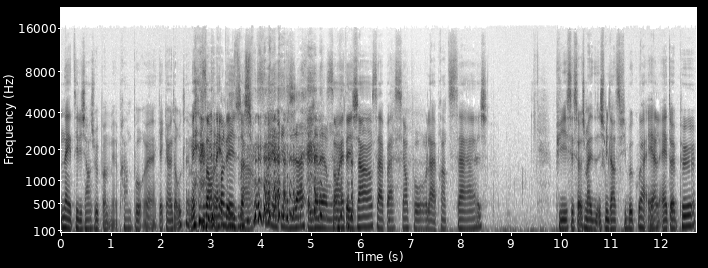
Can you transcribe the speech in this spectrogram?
intelligence, je veux pas me prendre pour euh, quelqu'un d'autre, là, mais son intelligence. son intelligence, sa passion pour l'apprentissage. Puis c'est ça, je m'identifie beaucoup à elle. Elle est un peu.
